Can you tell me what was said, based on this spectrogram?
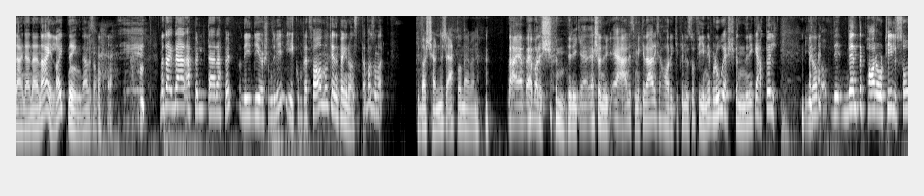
Nei, nei, nei, nei. Lightning. Det er liksom Men det er, det er Apple. Det er Apple Og de, de gjør som de vil. De gir komplett faen og tjener penger uansett. Det er bare sånn det er. Du bare skjønner ikke Apple, mer, venn? Nei, jeg, jeg bare skjønner ikke jeg, jeg skjønner ikke Jeg er liksom ikke der. Jeg har ikke filosofien i blod. Jeg skjønner ikke Apple. Ikke sant? De, vent et par år til, så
